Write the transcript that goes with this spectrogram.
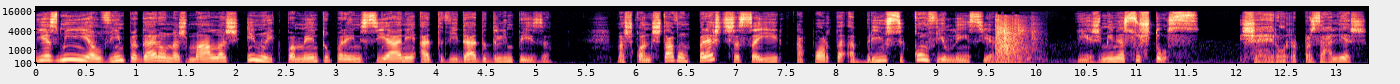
Yasmin e Alvin pegaram nas malas e no equipamento para iniciarem a atividade de limpeza. Mas quando estavam prestes a sair, a porta abriu-se com violência. Yasmin assustou-se. Já eram represálias?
